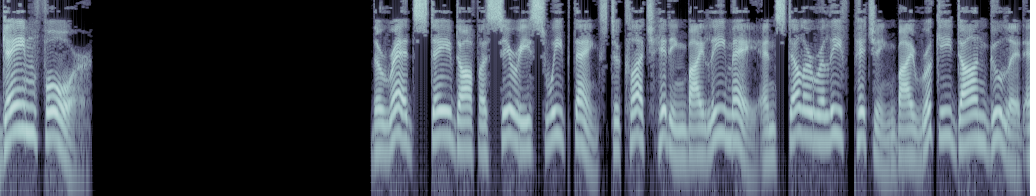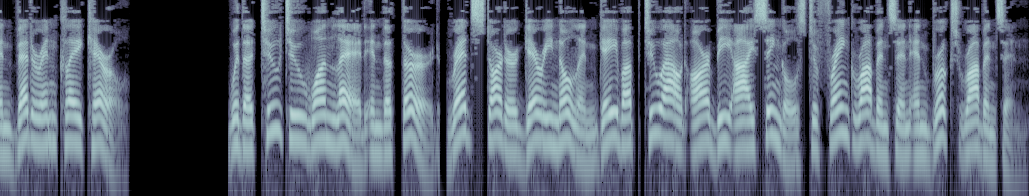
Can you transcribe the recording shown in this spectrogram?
Game 4 The Reds staved off a series sweep thanks to clutch hitting by Lee May and stellar relief pitching by rookie Don Gullett and veteran Clay Carroll. With a 2–1 lead in the third, Red starter Gary Nolan gave up two-out RBI singles to Frank Robinson and Brooks Robinson.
